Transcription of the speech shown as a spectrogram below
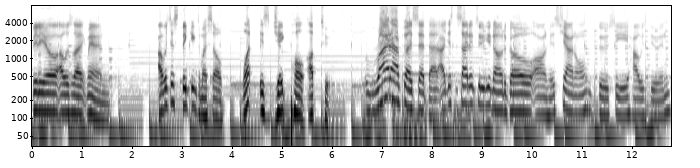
video i was like man i was just thinking to myself what is jake paul up to? Right after i said that i just decided to you know to go on his channel to see how he's doing.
